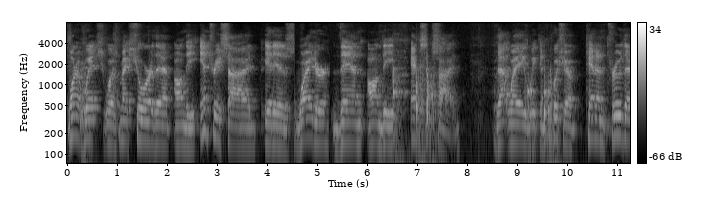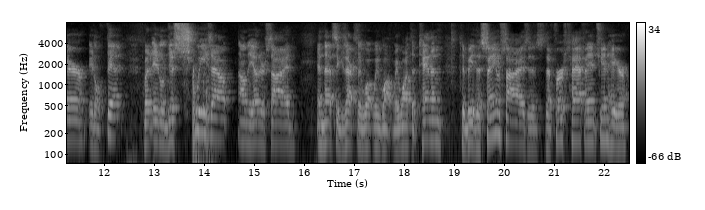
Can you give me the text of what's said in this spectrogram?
One of which was make sure that on the entry side it is wider than on the exit side. That way we can push a tenon through there, it'll fit, but it'll just squeeze out on the other side and that's exactly what we want. We want the tenon to be the same size as the first half inch in here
